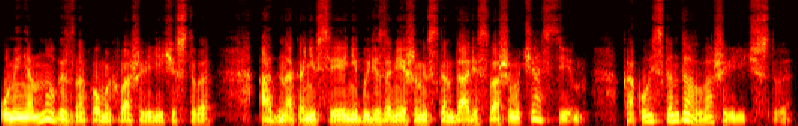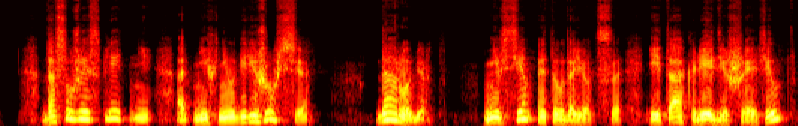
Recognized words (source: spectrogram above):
У меня много знакомых, ваше величество, однако не все они были замешаны в скандале с вашим участием. Какой скандал, ваше величество? Досужие сплетни, от них не убережешься. Да, Роберт, не всем это удается. Итак, леди Шеффилд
